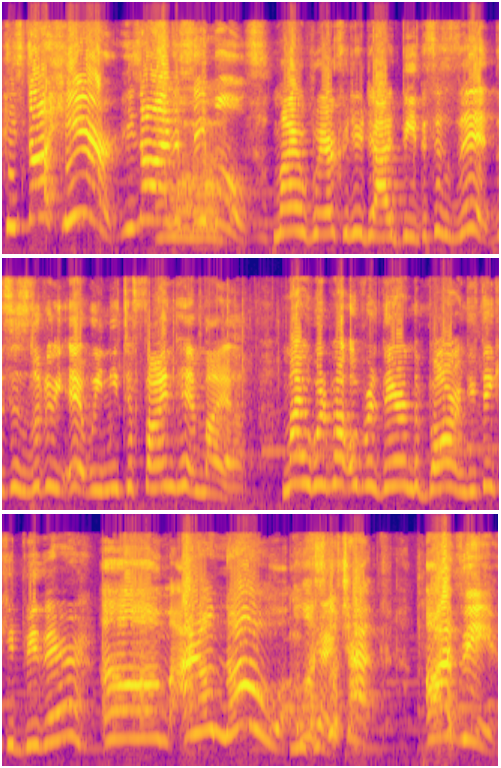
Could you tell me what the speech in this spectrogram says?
He's not here! He's not at the stables! Maya, where could your dad be? This is it. This is literally it. We need to find him, Maya. Maya, what about over there in the barn? Do you think he'd be there? Um, I don't know. Okay. Let's go check. Ivy!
